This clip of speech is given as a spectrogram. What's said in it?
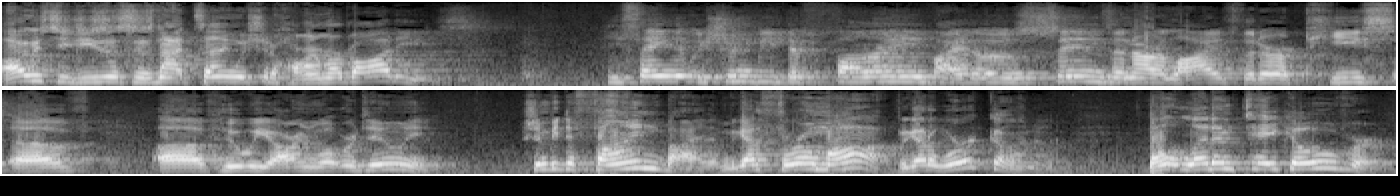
Obviously, Jesus is not saying we should harm our bodies. He's saying that we shouldn't be defined by those sins in our lives that are a piece of, of who we are and what we're doing. We shouldn't be defined by them. We got to throw them off. We got to work on them. Don't let them take over.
